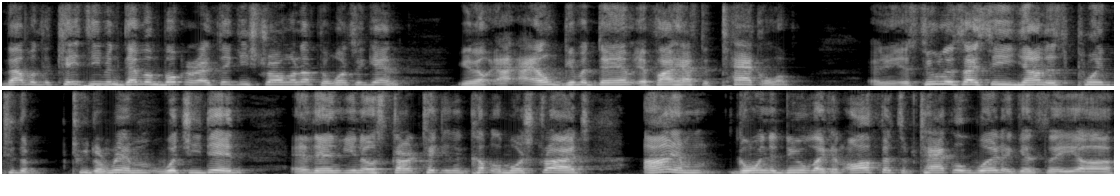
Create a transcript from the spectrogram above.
that was the case, even Devin Booker, I think he's strong enough to once again, you know, I, I don't give a damn if I have to tackle him. And as soon as I see Giannis point to the to the rim, which he did, and then you know start taking a couple of more strides, I am going to do like an offensive tackle would against a uh,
